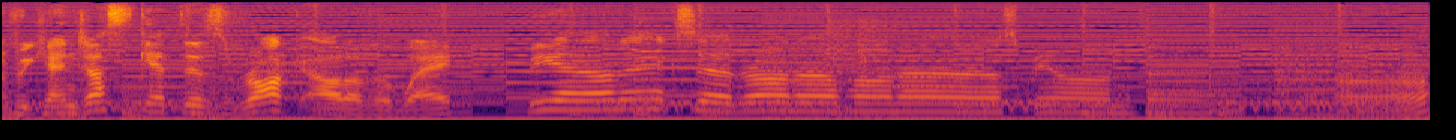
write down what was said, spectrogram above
If we can just get this rock out of the way, we can on exit, run off on us beyond the Huh?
